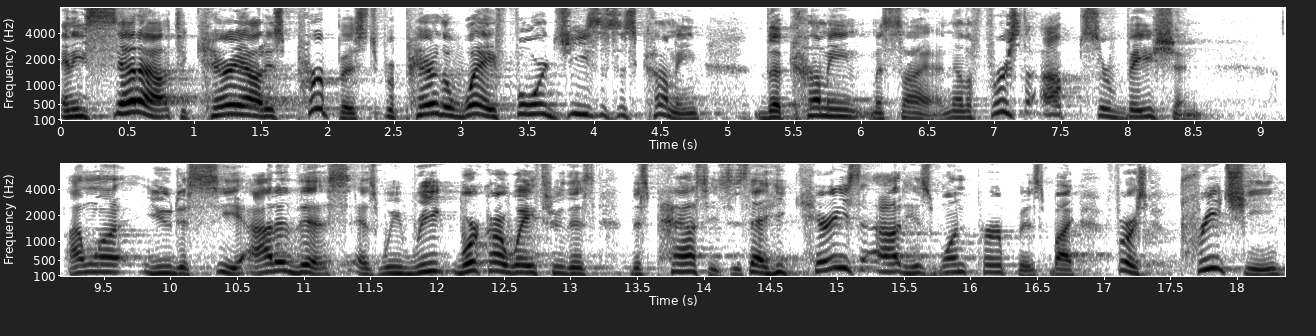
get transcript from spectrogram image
And he set out to carry out his purpose to prepare the way for Jesus' coming, the coming Messiah. Now, the first observation I want you to see out of this as we re- work our way through this, this passage is that he carries out his one purpose by first preaching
